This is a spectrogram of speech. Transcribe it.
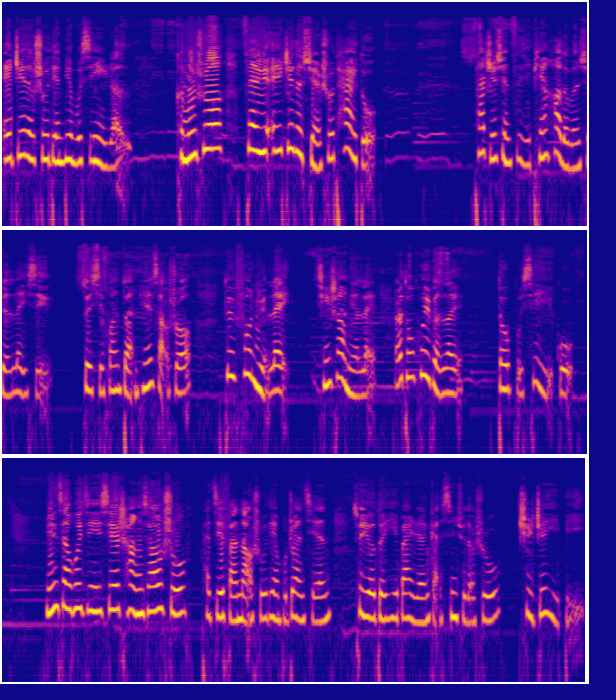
，A.J. 的书店并不吸引人，可能说在于 A.J. 的选书态度。他只选自己偏好的文学类型，最喜欢短篇小说，对妇女类、青少年类、儿童绘本类都不屑一顾，勉强会进一些畅销书。他既烦恼书店不赚钱，却又对一般人感兴趣的书。嗤之以鼻，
